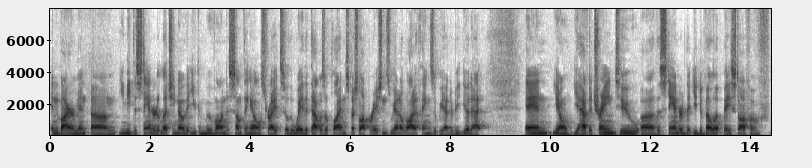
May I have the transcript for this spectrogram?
environment, um, you meet the standard, it lets you know that you can move on to something else, right? So the way that that was applied in special operations, we had a lot of things that we had to be good at and you know you have to train to uh, the standard that you develop based off of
